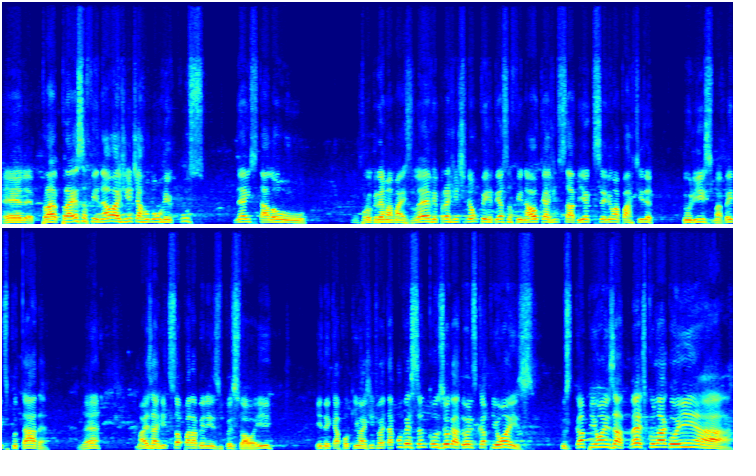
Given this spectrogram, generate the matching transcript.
é, para essa final a gente arrumou um recurso, né, instalou um programa mais leve para a gente não perder essa final, que a gente sabia que seria uma partida duríssima, bem disputada, né? Mas a gente só parabeniza o pessoal aí. E daqui a pouquinho a gente vai estar conversando com os jogadores campeões, os campeões Atlético Lagoinha.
